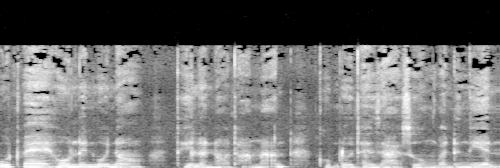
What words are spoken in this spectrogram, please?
Vuốt ve, hôn lên mũi nó. Thế là nó thỏa mãn, Cụp đôi tay dài xuống và đứng yên.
